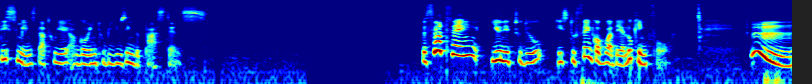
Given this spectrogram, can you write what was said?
this means that we are going to be using the past tense. The third thing you need to do is to think of what they are looking for. Hmm,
